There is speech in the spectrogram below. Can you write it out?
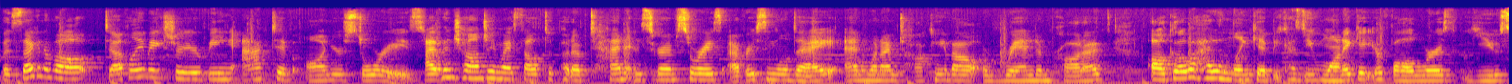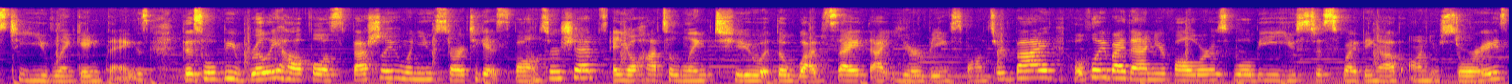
But second of all, definitely make sure you're being active on your stories. I've been challenging myself to put up 10 Instagram stories every single day. And when I'm talking about a random product, product, I'll go ahead and link it because you want to get your followers used to you linking things. This will be really helpful, especially when you start to get sponsorships and you'll have to link to the website that you're being sponsored by. Hopefully by then your followers will be used to swiping up on your stories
